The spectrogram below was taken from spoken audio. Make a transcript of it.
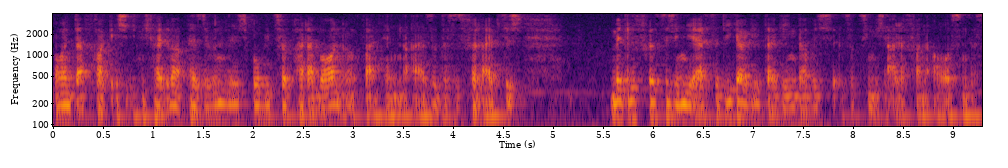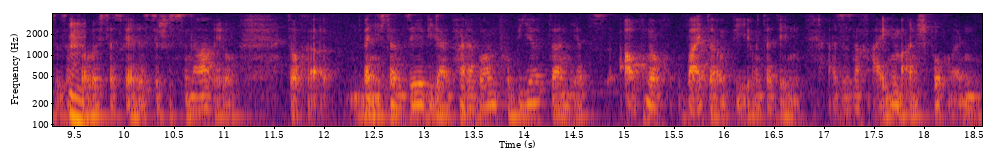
Und da frage ich mich halt immer persönlich, wo geht es für Paderborn irgendwann hin? Also das ist für Leipzig mittelfristig in die erste Liga geht, da gehen, glaube ich, so ziemlich alle von aus. Und das ist auch, mhm. glaube ich, das realistische Szenario. Doch äh, wenn ich dann sehe, wie dann Paderborn probiert, dann jetzt auch noch weiter irgendwie unter den, also nach eigenem Anspruch in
